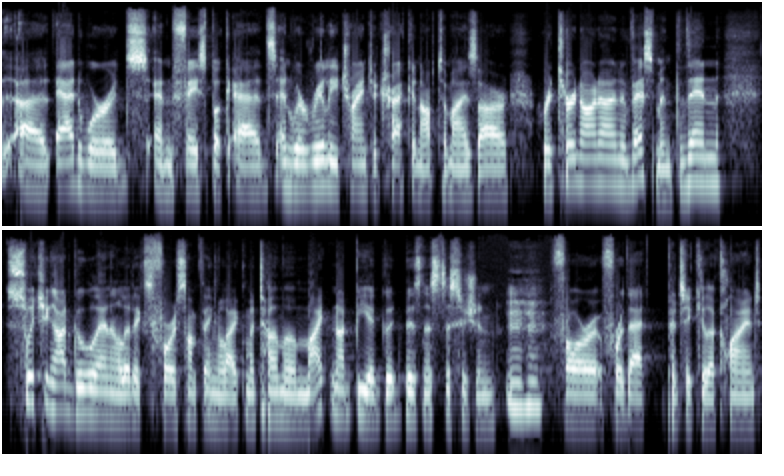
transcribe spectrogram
uh, AdWords and Facebook ads, and we're really trying to track and optimize our return on our investment, then switching out Google Analytics for something like Matomo might not be a good business decision mm-hmm. for for that particular client.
